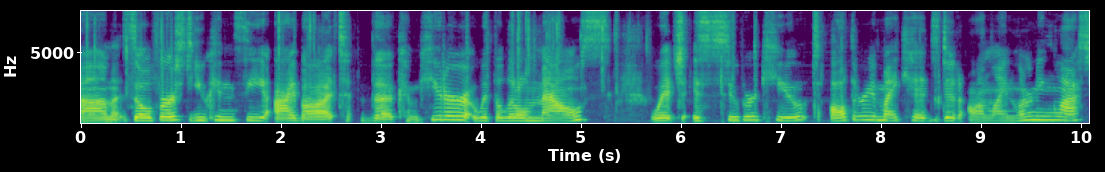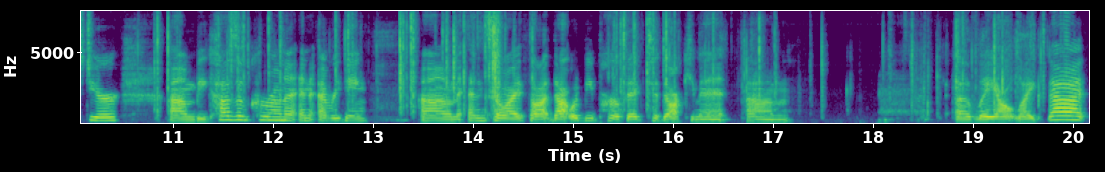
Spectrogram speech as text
Um, so first you can see I bought the computer with the little mouse, which is super cute. All three of my kids did online learning last year um, because of Corona and everything. Um, and so I thought that would be perfect to document um, a layout like that.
